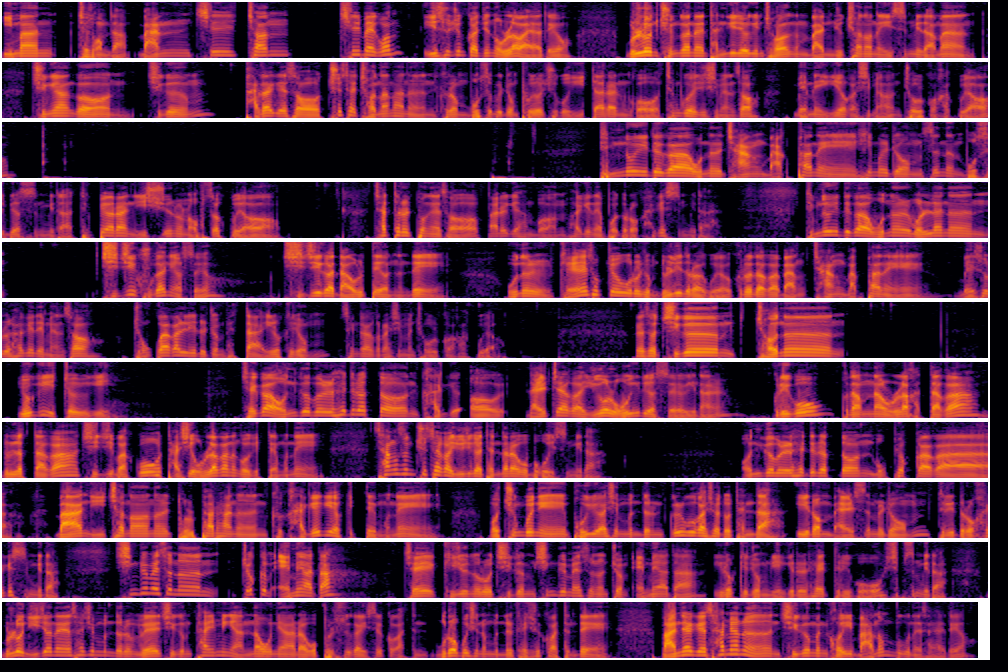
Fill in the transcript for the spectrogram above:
2만 죄송합니다. 17,700원 이 수준까지는 올라와야 돼요. 물론 중간에 단기적인 저항은 16,000원에 있습니다만 중요한 건 지금 바닥에서 추세 전환하는 그런 모습을 좀 보여주고 있다라는 거 참고해 주시면서 매매 이어가시면 좋을 것 같고요. 딥노이드가 오늘 장 막판에 힘을 좀 쓰는 모습이었습니다. 특별한 이슈는 없었고요. 차트를 통해서 빠르게 한번 확인해 보도록 하겠습니다. 딥노이드가 오늘 원래는 지지 구간이었어요. 지지가 나올 때였는데 오늘 계속적으로 좀 눌리더라고요. 그러다가 막, 장 막판에 매수를 하게 되면서 종가 관리를 좀 했다 이렇게 좀 생각을 하시면 좋을 것 같고요. 그래서 지금 저는 여기 있죠 여기 제가 언급을 해드렸던 가격 어 날짜가 6월 5일이었어요 이 날 그리고 그 다음날 올라갔다가 눌렸다가 지지받고 다시 올라가는 거기 때문에 상승 추세가 유지가 된다라고 보고 있습니다. 언급을 해드렸던 목표가가 12,000원을 돌파하는 그 가격이었기 때문에 뭐 충분히 보유하신 분들은 끌고 가셔도 된다 이런 말씀을 좀 드리도록 하겠습니다. 신규 매수는 조금 애매하다. 제 기준으로 지금 신규 매수는 좀 애매하다 이렇게 좀 얘기를 해드리고 싶습니다. 물론 이전에 사신 분들은 왜 지금 타이밍이 안 나오냐라고 볼 수가 있을 것 같은 물어보시는 분들 계실 것 같은데 만약에 사면은 지금은 거의 만 원 부근에 사야 돼요.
